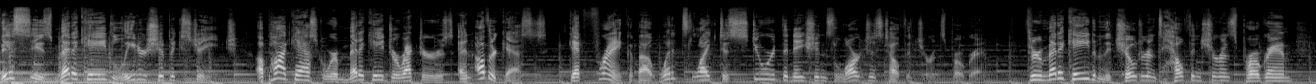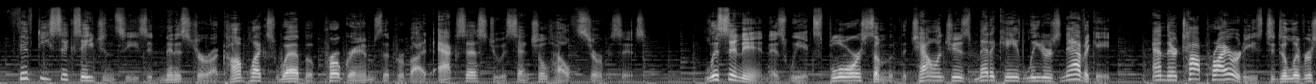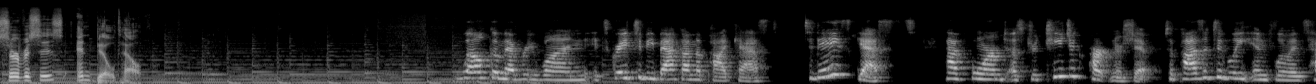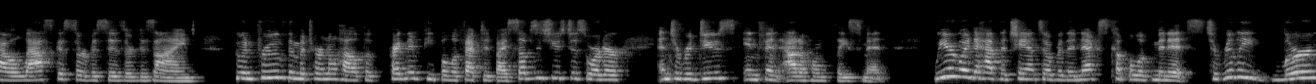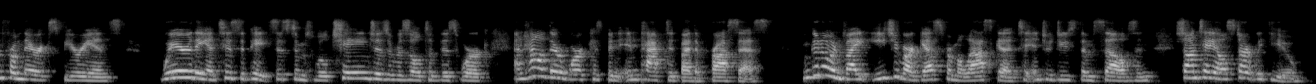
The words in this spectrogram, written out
This is Medicaid Leadership Exchange, a podcast where Medicaid directors and other guests get frank about what it's like to steward the nation's largest health insurance program. Through Medicaid and the Children's Health Insurance Program, 56 agencies administer a complex web of programs that provide access to essential health services. Listen in as we explore some of the challenges Medicaid leaders navigate and their top priorities to deliver services and build health. Welcome, everyone. It's great to be back on the podcast. Today's guests have formed a strategic partnership to positively influence how Alaska services are designed to improve the maternal health of pregnant people affected by substance use disorder and to reduce infant out of home placement. We are going to have the chance over the next couple of minutes to really learn from their experience where they anticipate systems will change as a result of this work and how their work has been impacted by the process. I'm going to invite each of our guests from Alaska to introduce themselves. And Shontey, I'll start with you.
